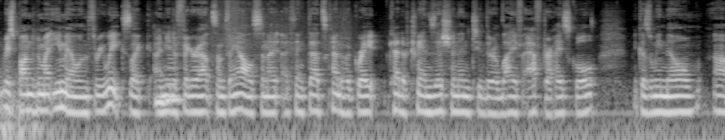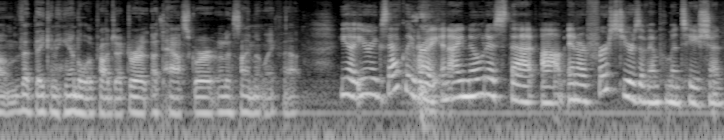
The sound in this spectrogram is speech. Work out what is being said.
responded to my email in three weeks like mm-hmm. i need to mm-hmm. figure out something else and I, I think that's kind of a great kind of transition into their life after high school because we know um, that they can handle a project or a, a task or an assignment like that yeah, you're exactly right. And I noticed that um, in our first years of implementation,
